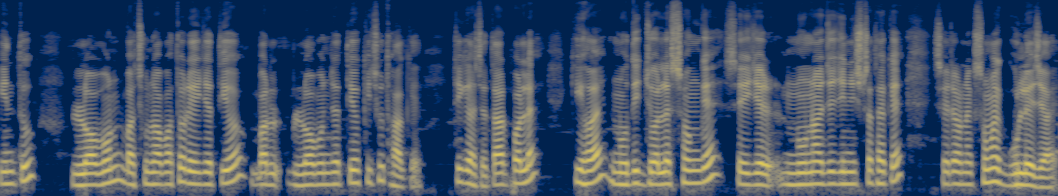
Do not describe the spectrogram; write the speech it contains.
কিন্তু লবণ বা চুনাপাথর এই জাতীয় বা লবণ জাতীয় কিছু থাকে, ঠিক আছে? তার ফলে কি হয়? নদীর জলের সঙ্গে সেই যে নোনা যে জিনিসটা থাকে, সেটা অনেক সময় গুলে যায়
